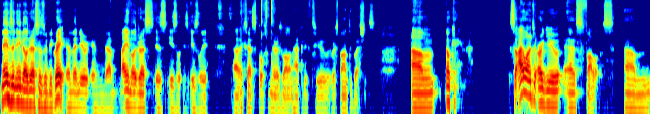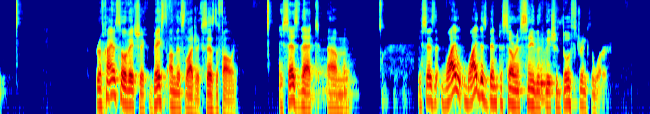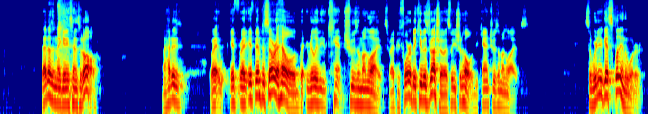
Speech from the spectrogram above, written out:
Names and email addresses would be great, and then your and uh, my email address is easily is easily uh, accessible from there as well. I'm happy to respond to questions. Um, okay, so I wanted to argue as follows. Um, Rav Chaim Soloveitchik, based on this logic, says the following. He says that um, he says that why why does Ben Pesura say that they should both drink the water? That doesn't make any sense at all. How do right, if right, if Ben Pesura held that really that you can't choose among lives, right? Before Rabbi Akiva's drasha, that's what you should hold. You can't choose among lives. So where do you get splitting the water?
